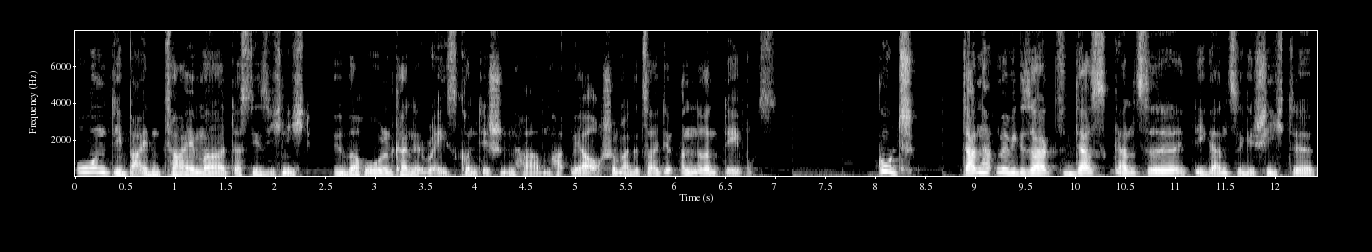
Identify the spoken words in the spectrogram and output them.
Und die beiden Timer, dass die sich nicht überholen, keine Race Condition haben. Hatten wir auch schon mal gezeigt in anderen Demos. Gut, dann hatten wir wie gesagt das ganze, die ganze Geschichte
